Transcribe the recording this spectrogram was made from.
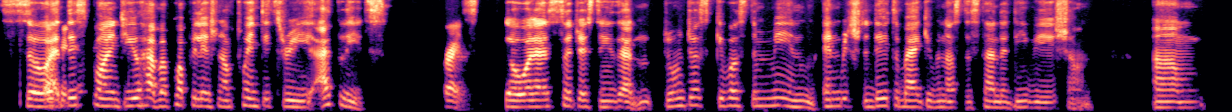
So okay. at this point, you have a population of 23 athletes. Right. So what I'm suggesting is that don't just give us the mean, enrich the data by giving us the standard deviation. Um,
